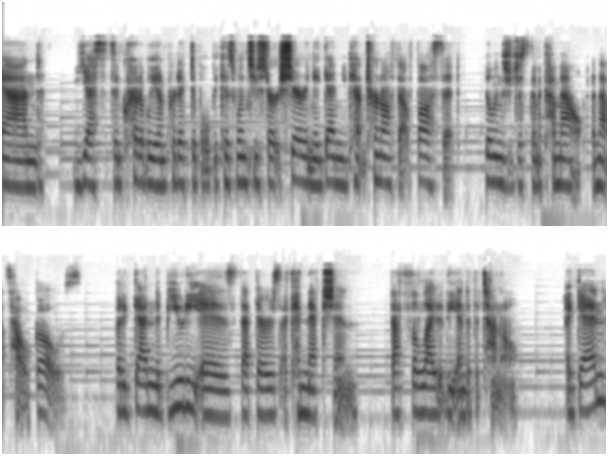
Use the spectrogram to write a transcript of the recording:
And yes, it's incredibly unpredictable because once you start sharing again, you can't turn off that faucet. Feelings are just going to come out, and that's how it goes. But again, the beauty is that there's a connection. That's the light at the end of the tunnel. Again,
